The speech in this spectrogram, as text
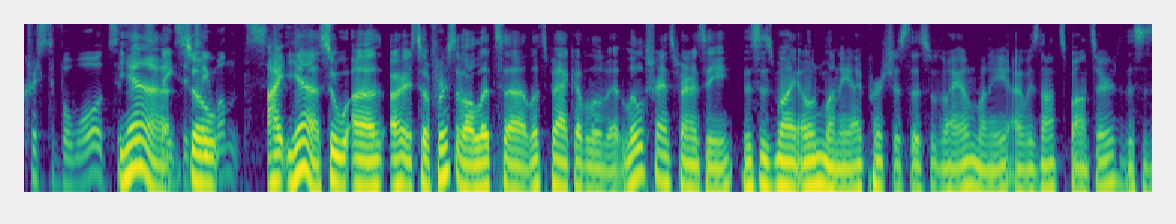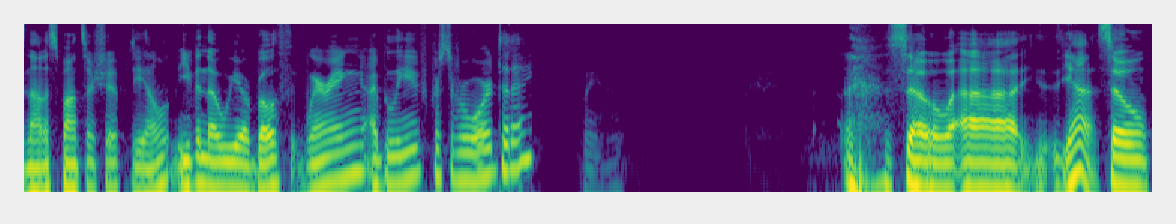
Christopher Wards in Yeah, the space so of two months. I yeah. So uh, all right. So first of all, let's uh, let's back up a little bit. little transparency. This is my own money. I purchased this with my own money. I was not sponsored. This is not a sponsorship deal. Even though we are both wearing, I believe, Christopher Ward today. so uh, yeah. So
